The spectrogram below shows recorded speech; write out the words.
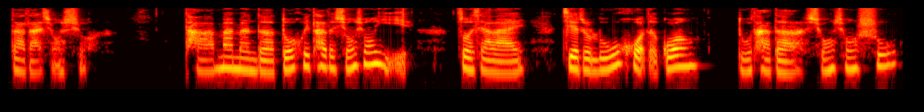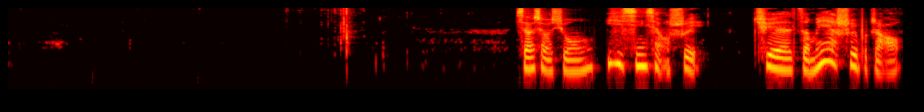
大大熊说：“他慢慢的夺回他的熊熊椅，坐下来，借着炉火的光读他的熊熊书。”小小熊一心想睡，却怎么也睡不着。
